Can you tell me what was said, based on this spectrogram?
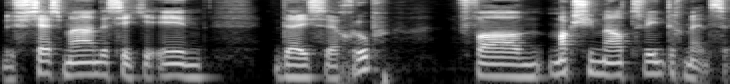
Dus zes maanden zit je in deze groep van maximaal 20 mensen.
